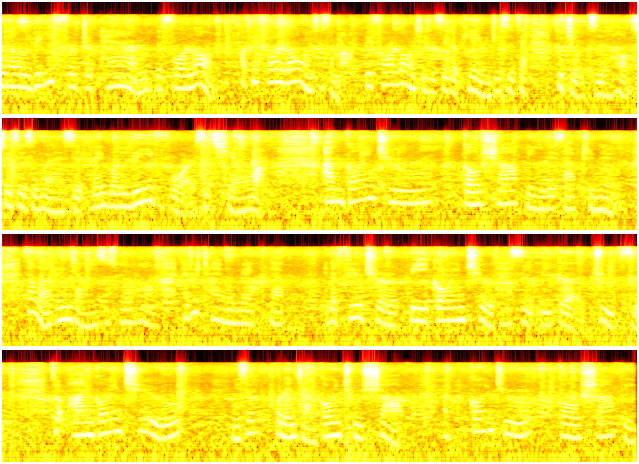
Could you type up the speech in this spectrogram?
will leave for Japan before long. 啊，before long 是什么？before long 其实是一个片语，就是在不久之后，所以这是未来式。They will leave for 是前往。I'm going to go shopping this afternoon. 但我要跟你讲的是说哈，every time we make that the future be going to，它是一个句子。So I'm going to，你是不能讲 going to shop，呃，going to go shopping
